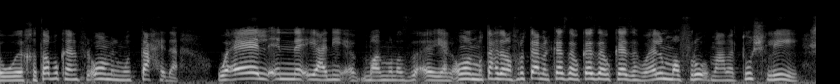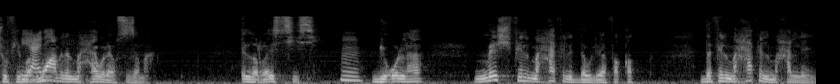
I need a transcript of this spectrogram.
وخطابه كان في الأمم المتحدة وقال إن يعني ما المنظ... يعني الأمم المتحدة المفروض تعمل كذا وكذا وكذا وقال المفروض ما عملتوش ليه؟ شوفي يعني- مجموعه من المحاور يا استاذه مها اللي الرئيس السيسي بيقولها مش في المحافل الدولية فقط ده في المحافل المحلية.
